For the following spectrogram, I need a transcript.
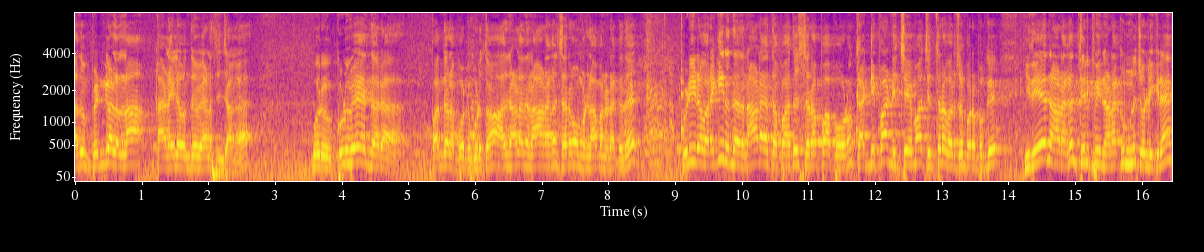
அதுவும் பெண்கள் எல்லாம் காலையில் வந்து வேலை செஞ்சாங்க. ஒரு குழுவே இந்த பந்தலை போட்டு கொடுத்தோம். அதனால அந்த நாடகம் சிரமம் இல்லாமல் நடக்குது. விடிகிற வரைக்கும் இருந்த அந்த நாடகத்தை பார்த்து சிறப்பாக போகணும். கண்டிப்பாக நிச்சயமாக சித்திரை வருஷம் பிறப்புக்கு இதே நாடகம் திருப்பி நடக்கும்னு சொல்லிக்கிறேன்.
